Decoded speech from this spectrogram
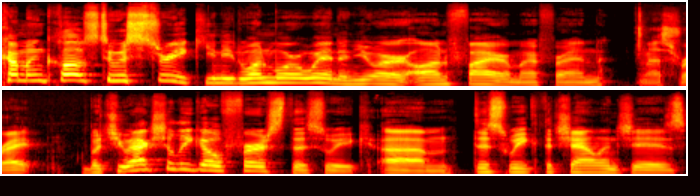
coming close to a streak. You need one more win, and you are on fire, my friend. That's right. But you actually go first this week. Um, this week the challenge is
